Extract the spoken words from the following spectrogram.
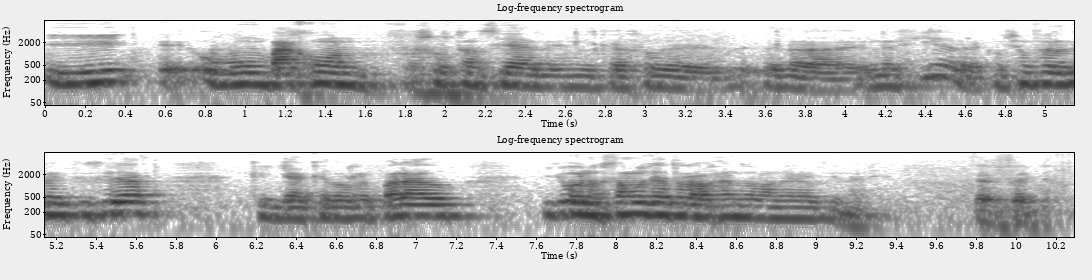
y eh, hubo un bajón sustancial en el caso de, la energía, de la Comisión Federal de Electricidad, que ya quedó reparado y bueno, estamos ya trabajando de manera ordinaria. Perfecto.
